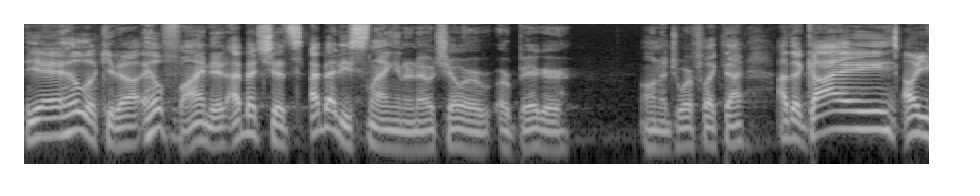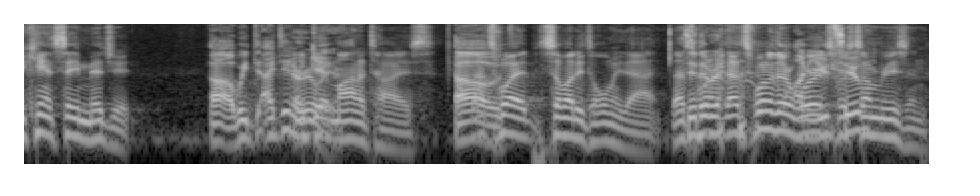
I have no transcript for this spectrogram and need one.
Yeah, he'll look it up. He'll find it. I bet you it's I bet he's slanging an Ocho or, or bigger on a dwarf like that. Uh, the guy oh, you can't say midget oh we I did and earlier. get monetized. Oh. that's what somebody told me that. That's Did they one, re- that's one of their on words for YouTube? some reason.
